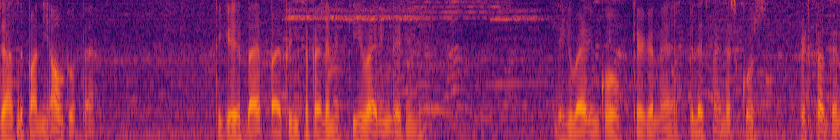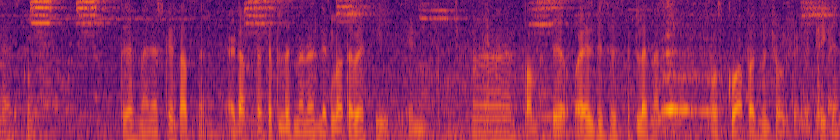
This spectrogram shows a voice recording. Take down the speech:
जहाँ से पानी आउट होता है। ठीक है पाइपिंग से पहले हम इसकी वायरिंग देखेंगे। देखिए वायरिंग को क्या करना है? प्लस माइनस को फिट कर देना है इसको। प्लस माइनस के हिसाब से एडाप्टर से प्लस माइनस निकला होता है, वैसे ही पंप से और एल स्विच से प्लस माइनस होगा उसको आपस में जोड़ देंगे, ठीक है?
